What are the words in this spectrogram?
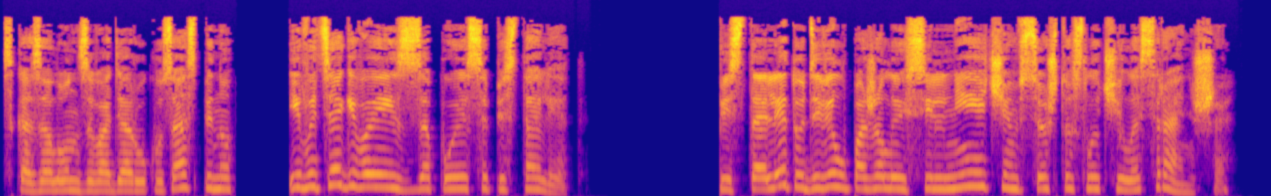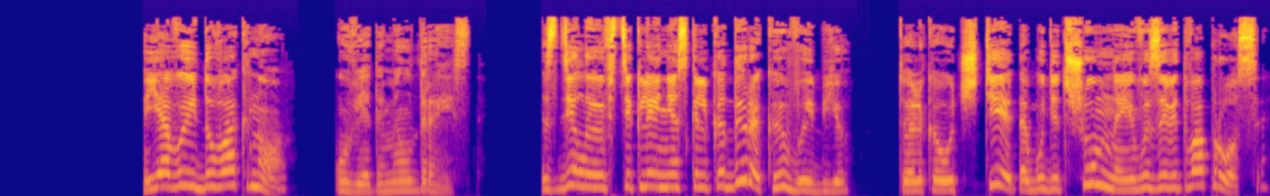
сказал он, заводя руку за спину и вытягивая из-за пояса пистолет. Пистолет удивил, пожалуй, сильнее, чем все, что случилось раньше. «Я выйду в окно», — уведомил Дрейст. «Сделаю в стекле несколько дырок и выбью. Только учти, это будет шумно и вызовет вопросы».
